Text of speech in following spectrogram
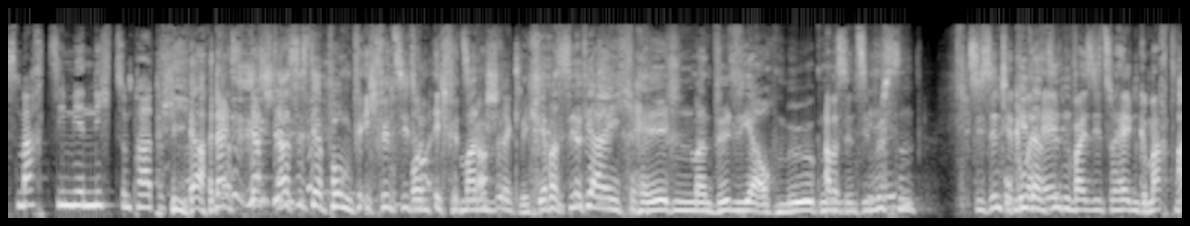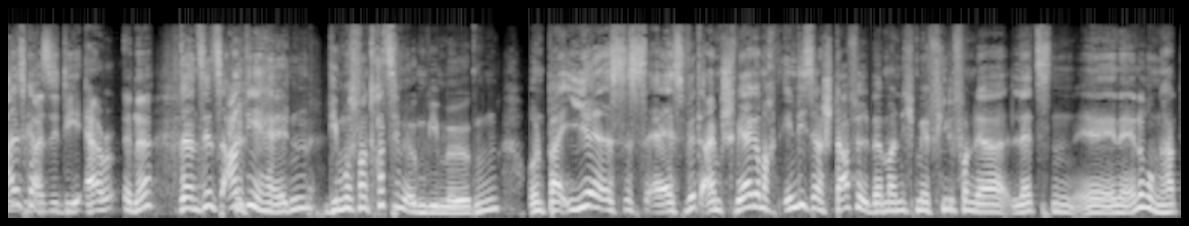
es macht sie mir nicht sympathisch. Ja, Nein, das, das stimmt. das ist der Punkt. Ich finde sie, Und ich finde sie man- auch schrecklich. Ja, aber es sind ja eigentlich Helden, man will sie ja auch mögen. Aber sind sie, müssen. Helden? Sie sind ja Okay, nur Helden, sind- weil sie zu Helden gemacht Alles wurden, klar. weil sie die, Ar- ne? Dann sind es Anti-Helden, die muss man trotzdem irgendwie mögen. Und bei ihr ist es, es wird einem schwer gemacht in dieser Staffel, wenn man nicht mehr viel von der letzten äh, in Erinnerung hat,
